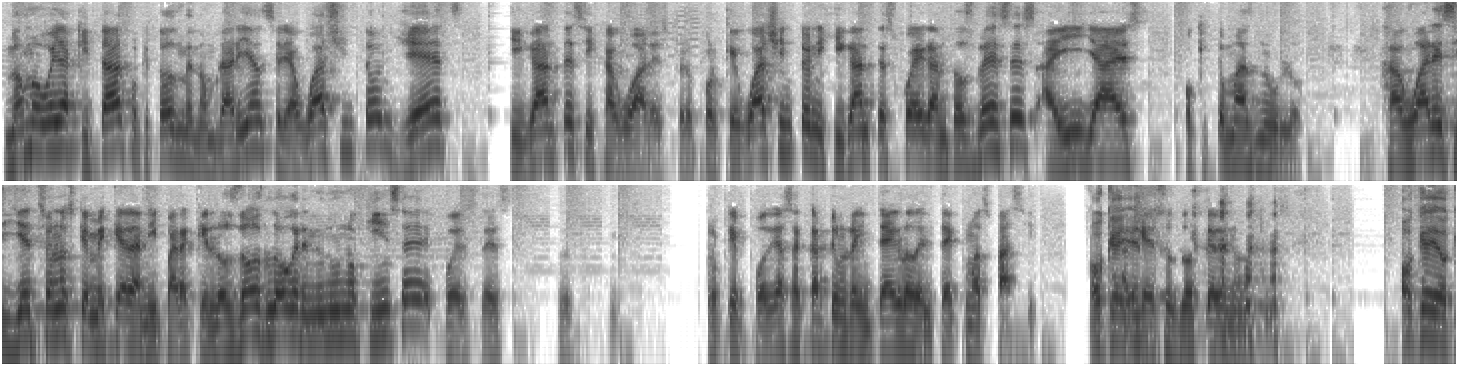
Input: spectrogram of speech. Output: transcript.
no me voy a quitar porque todos me nombrarían, sería Washington, Jets, Gigantes y Jaguares, pero porque Washington y Gigantes juegan dos veces, ahí ya es un poquito más nulo. Jaguares y Jets son los que me quedan y para que los dos logren un 1-15, pues es, pues, creo que podría sacarte un reintegro del TEC más fácil. Ok. Para que esos dos queden 1-15. Ok, ok,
